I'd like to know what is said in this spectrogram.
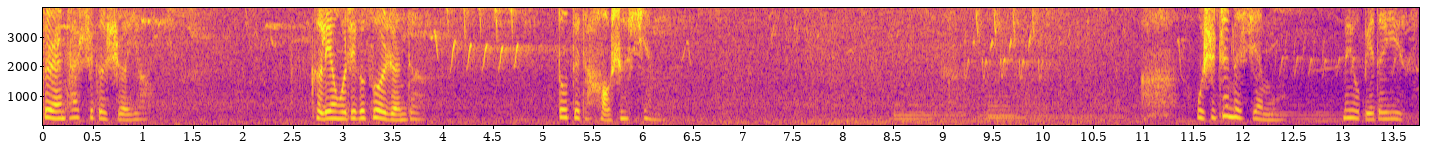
虽然他是个蛇妖，可连我这个做人的都对他好生羡慕。我是真的羡慕，没有别的意思。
